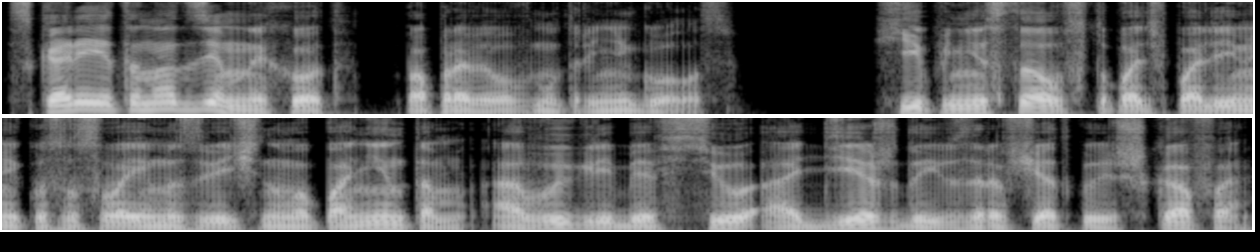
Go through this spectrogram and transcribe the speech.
«Скорее, это надземный ход», — поправил внутренний голос. Хип не стал вступать в полемику со своим извечным оппонентом, а выгребя всю одежду и взрывчатку из шкафа,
